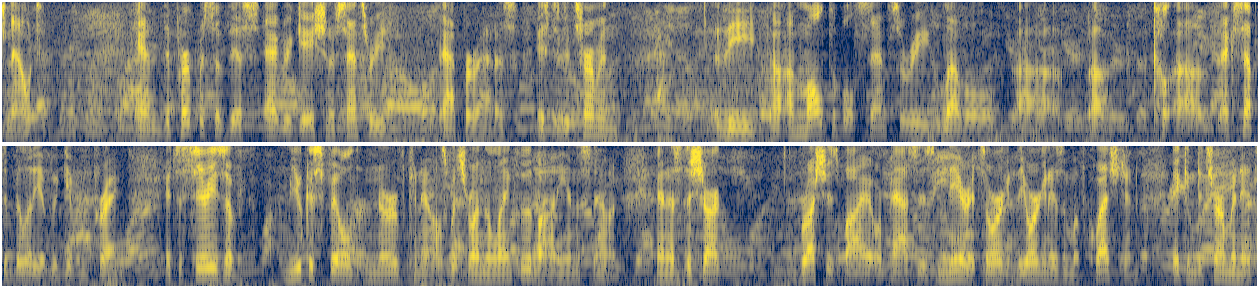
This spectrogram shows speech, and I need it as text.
snout. And the purpose of this aggregation of sensory apparatus is to determine the uh, a multiple sensory level uh, uh, acceptability of a given prey. It's a series of mucus-filled nerve canals which run the length of the body and the snout. And as the shark brushes by or passes near its organ, the organism of question, it can determine its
